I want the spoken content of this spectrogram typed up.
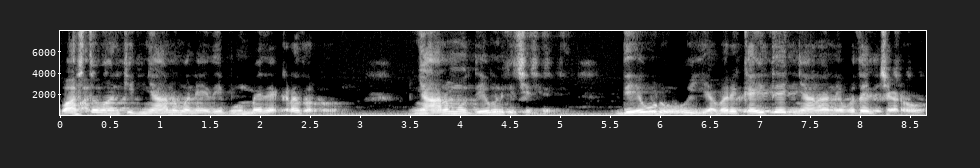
వాస్తవానికి జ్ఞానం అనేది భూమి మీద ఎక్కడ దొరకదు. జ్ఞానము దేవునికి చెందింది. దేవుడు ఎవరికైతే జ్ఞానాన్ని ఇవ్వదలిచాడో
